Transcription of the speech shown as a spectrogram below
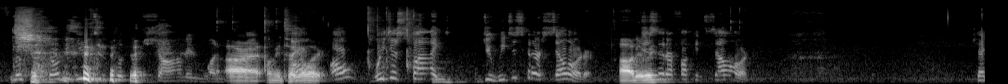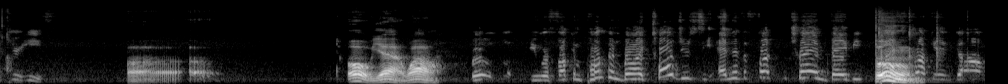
Look up, go to YouTube, look up Sean in Wonderland. All right, let me take a oh, look. Oh, we just spiked, dude. We just hit our sell order. Oh, we do just we? hit our fucking sell order. Check your ETH. Uh, oh yeah, wow. Bro, you were fucking pumping, bro. I told you it's the end of the fucking trend, baby. Boom. Fucking go.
